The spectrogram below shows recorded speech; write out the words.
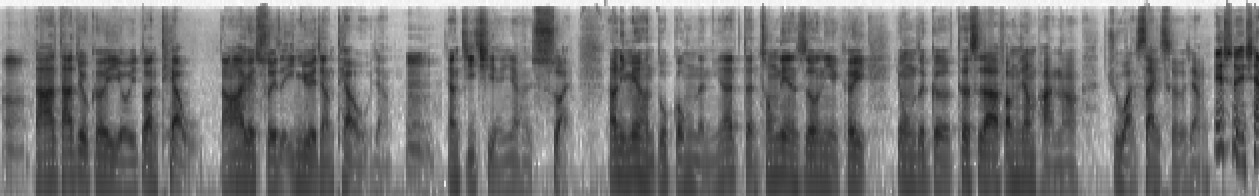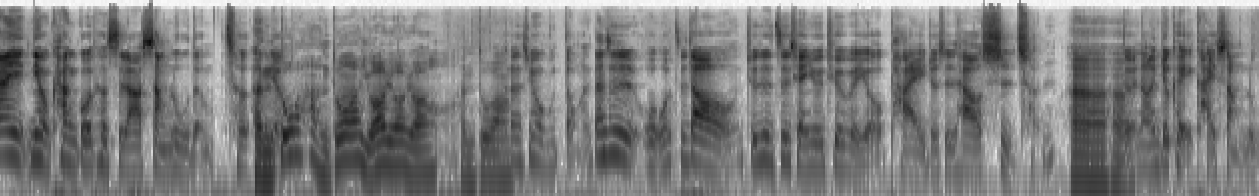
嗯。然后它就可以有一段跳舞，然后还可以随着音乐这样跳舞，这样。嗯，像机器人一样很帅。然后里面有很多功能，你在等充电的时候，你也可以用这个特斯拉的方向盘啊去玩赛车，这样。哎、所以现在你有看过特斯拉上路的车？很多啊很多啊，有啊有啊有啊，很多啊。可。能是因为我不懂啊，但是我我知道，就是之前 YouTube 有拍，就是它要试乘，嗯嗯嗯对，然后你就可以开上路，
